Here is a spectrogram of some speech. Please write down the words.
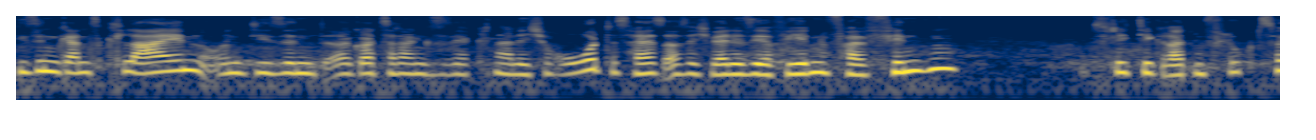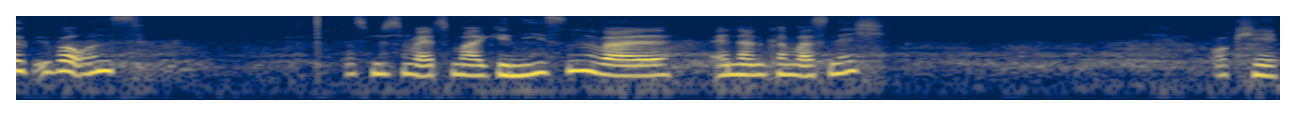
Die sind ganz klein und die sind äh, Gott sei Dank sehr knallig rot. Das heißt also, ich werde sie auf jeden Fall finden. Jetzt fliegt hier gerade ein Flugzeug über uns. Das müssen wir jetzt mal genießen, weil ändern können wir es nicht. Okay,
